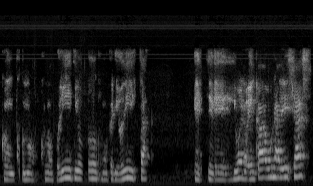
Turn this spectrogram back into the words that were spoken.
como, como, como político, como periodista. Este, y bueno, en cada una de ellas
